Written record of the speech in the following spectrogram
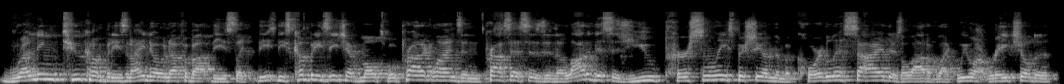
running two companies and i know enough about these like these, these companies each have multiple product lines and processes and a lot of this is you personally especially on the McCord List side. There's a lot of like we want rachel to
